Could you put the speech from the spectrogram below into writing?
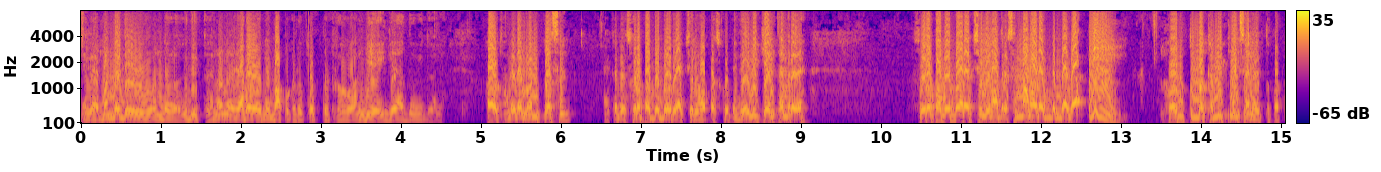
ಈಗ ಮೊನ್ನೆದು ಒಂದು ಇದಿತ್ತು ಏನೋ ಯಾರೋ ನಿರ್ಮಾಪಕರು ಕೊಟ್ಬಿಟ್ರು, ಹಂಗೆ ಹಿಂಗೆ ಅದು ಇದು ಎಲ್ಲ. ಹೌದು, ಹಂಡ್ರೆಡ್ ಒನ್ ಪರ್ಸೆಂಟ್. ಯಾಕಂದ್ರೆ ಸೂರಪ್ಪ ಬೊಬ್ಬರು ಆಕ್ಚುಲಿ ವಾಪಸ್ ಕೊಟ್ಟಿದ್ದು. ಏನಕ್ಕೆ ಅಂತಂದ್ರೆ, ಸೂರಪ್ಪ ಬೊಬ್ಬರು ಆಕ್ಚುಲಿ ಮಾತ್ರ ಸಿನಿಮಾ ಮಾಡಕ್ ಬಂದಾಗ ಅವ್ರು ತುಂಬಾ ಕಮಿಟ್ಮೆಂಟ್ಸ್ ಏನೋ ಇತ್ತು ಪಾಪ.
